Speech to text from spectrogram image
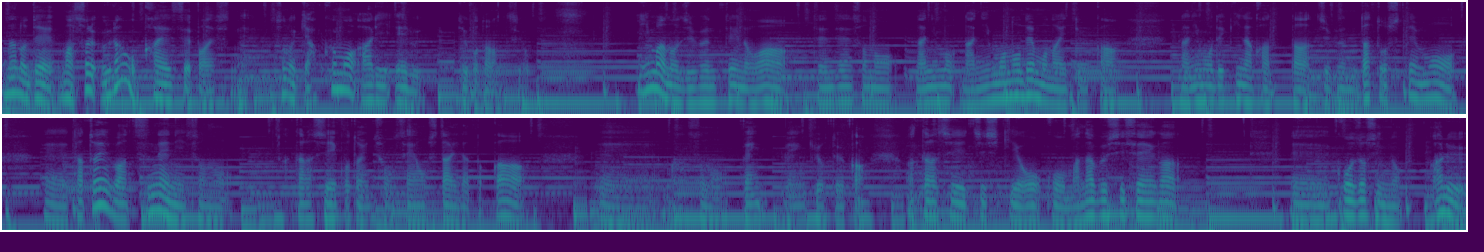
うん、なので、まあ、それ裏を返せばですねその逆もあり得るっていうことなんですよ。今の自分っていうのは全然その何も何者でもないというか何もできなかった自分だとしても、えー、例えば常にその新しいことに挑戦をしたりだとか、えー、まあ、その勉強というか新しい知識をこう学ぶ姿勢が、えー、向上心のある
